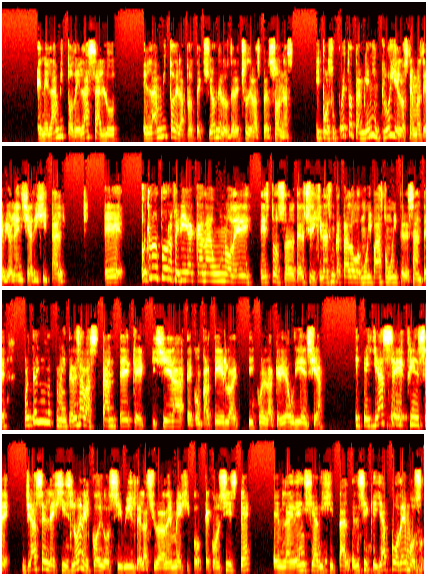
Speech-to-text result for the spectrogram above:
en el ámbito de la salud, el ámbito de la protección de los derechos de las personas, y por supuesto también incluye los temas de violencia digital. Eh, me puedo referir a cada uno de estos uh, derechos digitales, es un catálogo muy vasto, muy interesante, porque hay uno que me interesa bastante, que quisiera eh, compartirlo aquí con la querida audiencia, y que ya se, fíjense, ya se legisló en el Código Civil de la Ciudad de México, que consiste en la herencia digital. Es decir, que ya podemos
